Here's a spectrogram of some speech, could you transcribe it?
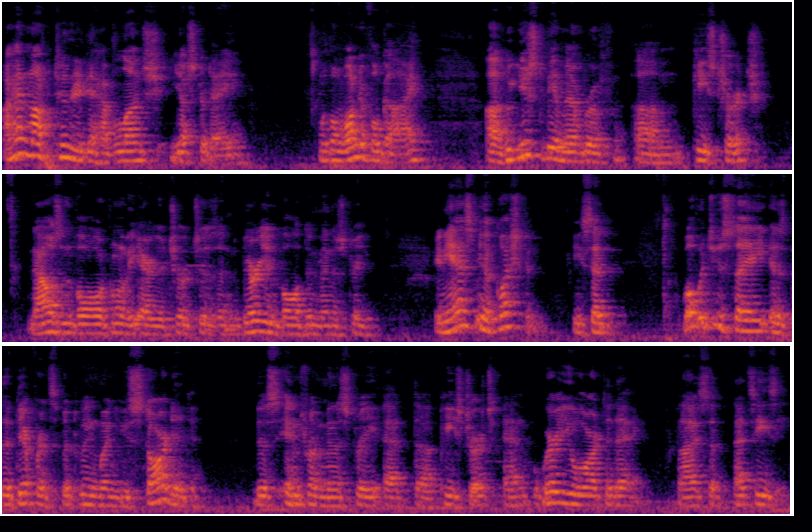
I had an opportunity to have lunch yesterday with a wonderful guy uh, who used to be a member of um, Peace Church, now is involved in one of the area churches and very involved in ministry. And he asked me a question. He said, What would you say is the difference between when you started this interim ministry at uh, Peace Church and where you are today? And I said, That's easy.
